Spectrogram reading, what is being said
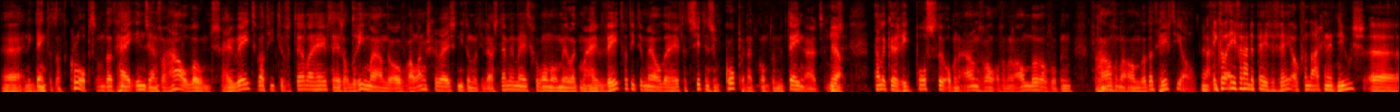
Eh, en ik denk dat dat klopt, omdat hij in zijn verhaal woont. Hij weet wat hij te vertellen heeft. Hij is al drie maanden overal langs geweest. Niet omdat hij daar stemmen mee heeft gewonnen onmiddellijk... maar hij weet wat hij te melden heeft. Dat zit in zijn kop en dat komt er meteen uit. Ja. Dus elke riposte op een aanval of een ander... of op een verhaal van een ander, dat heeft hij al. Ja, ik wil even naar de PVV, ook vandaag in het nieuws. Eh,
